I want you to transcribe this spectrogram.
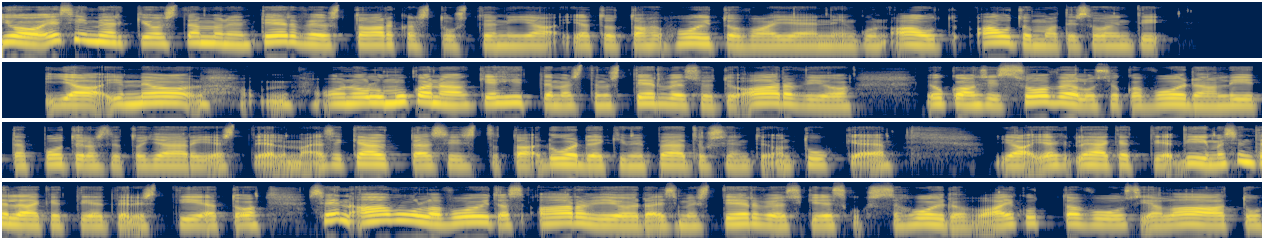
Joo, esimerkki olisi tämmöinen terveystarkastusten ja, ja tota hoitovajeen niin kuin aut, automatisointi Ja, ja me on, on ollut mukana kehittämässä tämmöistä terveyshyötyarvio, joka on siis sovellus, joka voidaan liittää potilastietojärjestelmään. Ja se käyttää siis tota Duodecimin päätöksenteon tukea ja, ja lääketie, viimeisintä lääketieteellistä tietoa. Sen avulla voitaisiin arvioida esimerkiksi terveyskeskuksessa hoidon vaikuttavuus ja laatu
